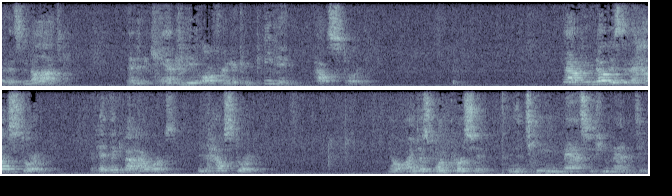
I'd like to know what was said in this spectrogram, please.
If it's not, then it can't be offering a competing house story. Now, you've noticed in the house story, okay, think about how it works. In the house story, you know, I'm just one person in the teeming mass of humanity.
